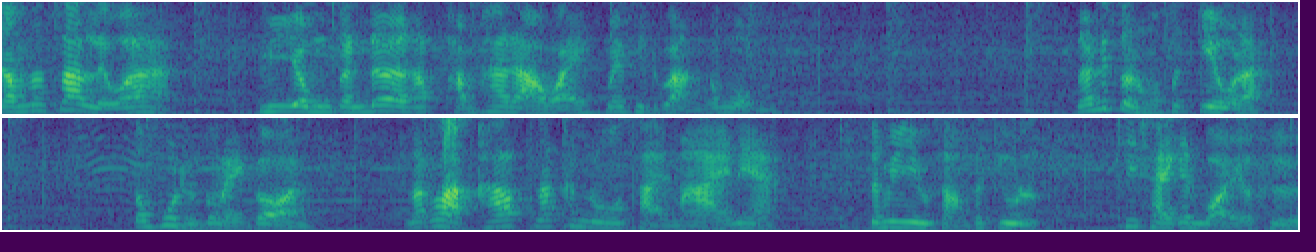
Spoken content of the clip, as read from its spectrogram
จำสั้นๆเลยว่ามียมุงกันเดอร์ครับทำ5ดาวไว้ไม่ผิดหวังครับผม แล้วในส่วนของสกิลล่ะ ต้องพูดถึงตรงไหนก่อน หลักๆครับ นักธนูสายไม้เนี่ย จะมีอยู่ 3 สกิลที่ใช้กันบ่อยก็คือ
